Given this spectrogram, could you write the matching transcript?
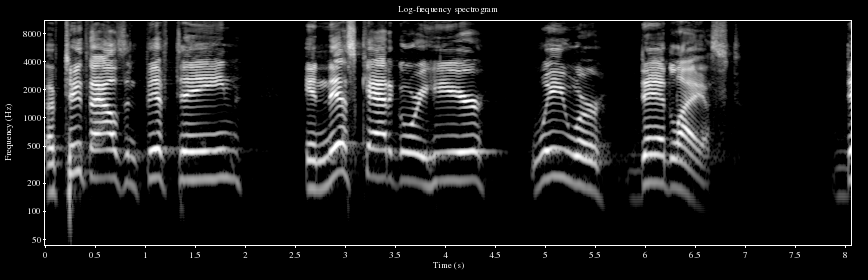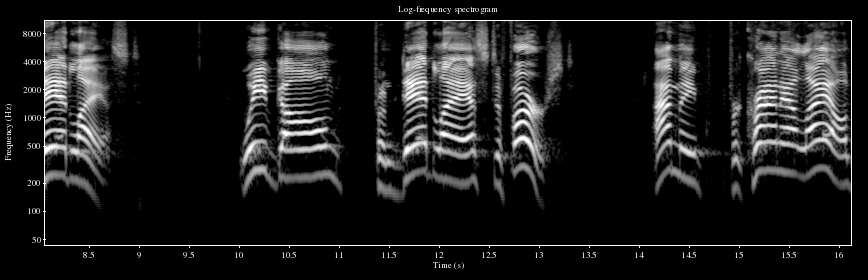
of 2015, in this category here, we were dead last. Dead last. We've gone from dead last to first. I mean, for crying out loud,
